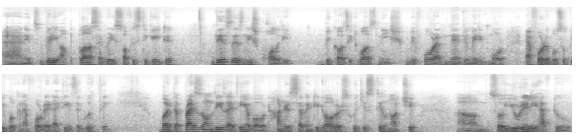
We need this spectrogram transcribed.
and it's very up class and very sophisticated. This is niche quality because it was niche before and then they made it more affordable so people can afford it i think it's a good thing. But the prices on these i think about $170 which is still not cheap. Um, so you really have to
